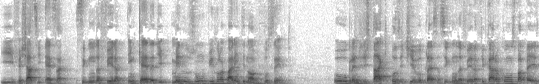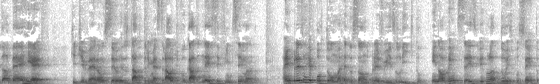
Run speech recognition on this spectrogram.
e fechasse essa segunda-feira em queda de menos 1,49%. O grande destaque positivo para essa segunda-feira ficaram com os papéis da BRF, que tiveram seu resultado trimestral divulgado nesse fim de semana. A empresa reportou uma redução do prejuízo líquido em 96,2%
